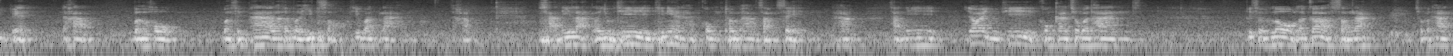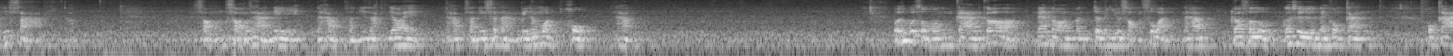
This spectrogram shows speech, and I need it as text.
21 นะครับ เบอร์ 6 เบอร์ 15 แล้วก็เบอร์ 22 ที่วัดน้ำนะครับสถานีหลักเราอยู่ที่ที่เนี่ยนะครับกรมชลประทานสามเสนนะครับสถานีย่อยอยู่ที่โครงการชลประทานพิษณุโลก แล้วก็สำนักชลประทานที่สามครับสองสองสถานีนะครับสถานีหลักย่อยนะครับสถานีสนามมีทั้งหมดหกนะครับ วัตถุประสงค์ของโครงการก็แน่นอนมันจะมีอยู่สองส่วนนะครับ ก็สรุปก็คือในโครงการโครงการ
